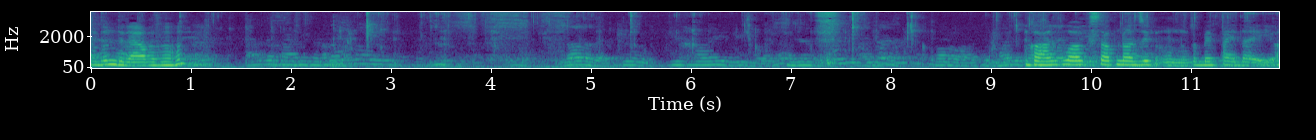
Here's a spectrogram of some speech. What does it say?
एकदम धेरै आवाज हो घर वर्कसप नजिक। हुनुको बेफाइदा यो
